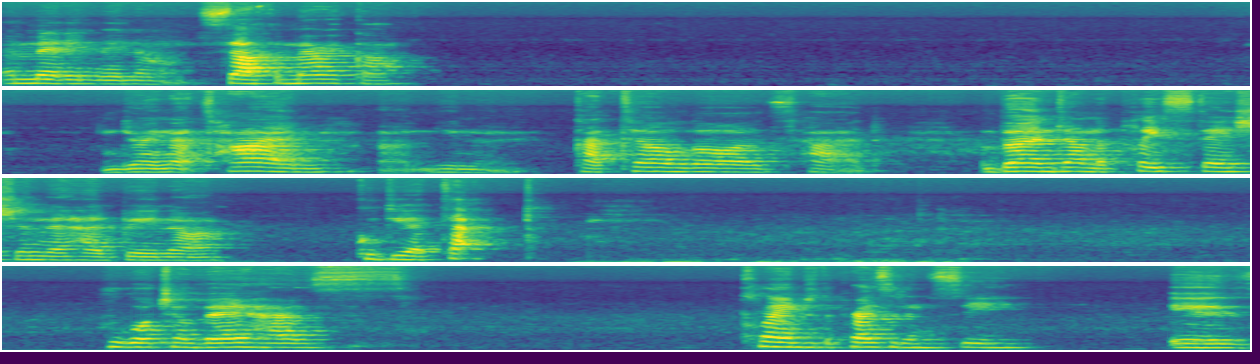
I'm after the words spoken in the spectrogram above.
I met him in um, South America during that time, uh, you know, cartel lords had burned down the police station. There had been a coup d'etat. Hugo Chavez has claimed the presidency is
